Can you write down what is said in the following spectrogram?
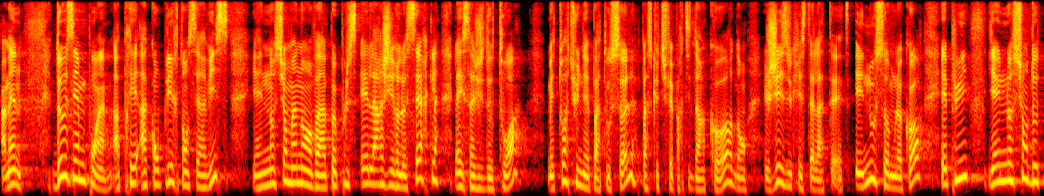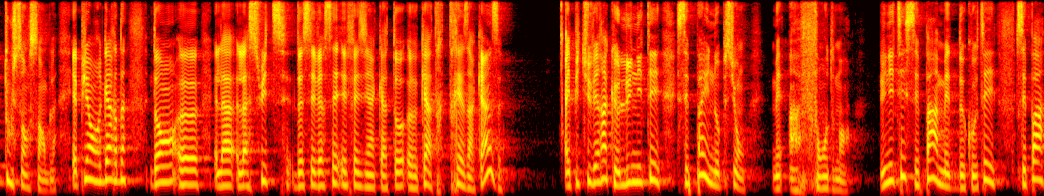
Amen. Deuxième point, après accomplir ton service, il y a une notion maintenant, on va un peu plus élargir le cercle. Là, il s'agit de toi, mais toi, tu n'es pas tout seul parce que tu fais partie d'un corps dont Jésus-Christ est la tête et nous sommes le corps. Et puis, il y a une notion de tous ensemble. Et puis, on regarde dans euh, la, suite de ces versets, Éphésiens 4, 4, 13 à 15. Et puis tu verras que l'unité, ce n'est pas une option, mais un fondement. L'unité, c'est pas à mettre de côté. C'est pas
